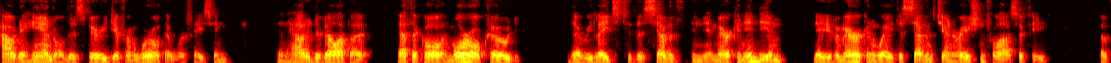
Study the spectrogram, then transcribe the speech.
how to handle this very different world that we're facing and how to develop a ethical and moral code that relates to the seventh in the American Indian Native American way, the seventh generation philosophy of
